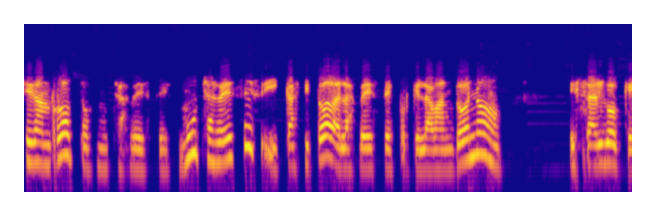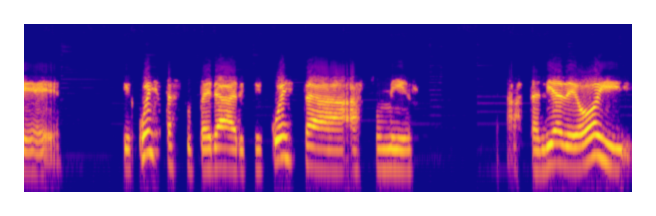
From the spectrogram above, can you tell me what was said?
llegan rotos muchas veces, muchas veces y casi todas las veces, porque el abandono es algo que que cuesta superar, que cuesta asumir. Hasta el día de hoy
